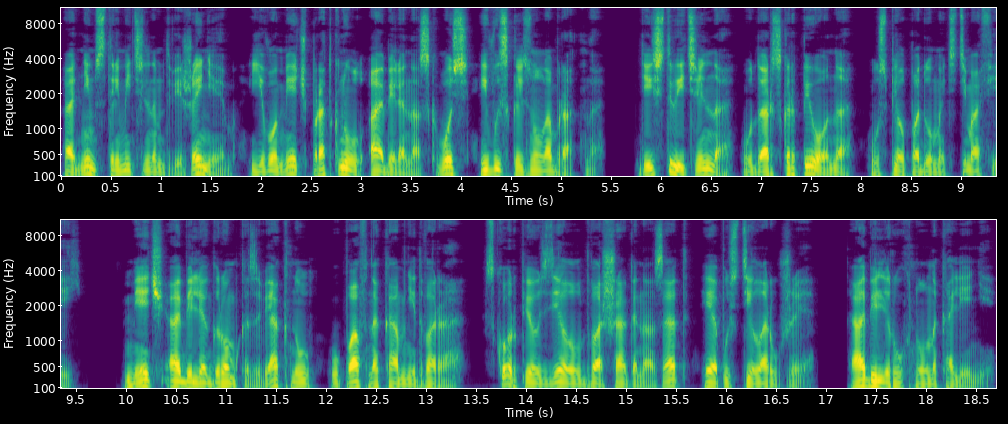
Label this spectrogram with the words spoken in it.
Одним стремительным движением его меч проткнул Абеля насквозь и выскользнул обратно. Действительно, удар Скорпиона, успел подумать Тимофей. Меч Абеля громко звякнул, упав на камни двора. Скорпио сделал два шага назад и опустил оружие. Абель рухнул на колени.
